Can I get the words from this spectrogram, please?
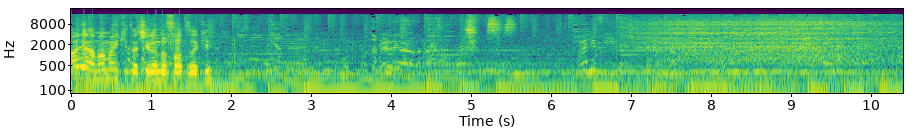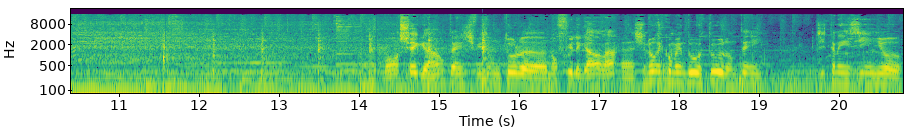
Olha a mamãe que tá tirando fotos aqui. Olha. Bom, chegamos, então a gente fez um tour, eh, não fui legal lá. A gente não recomendou o tour, não tem de trenzinho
